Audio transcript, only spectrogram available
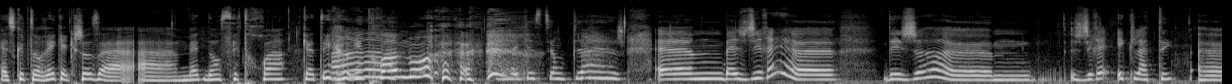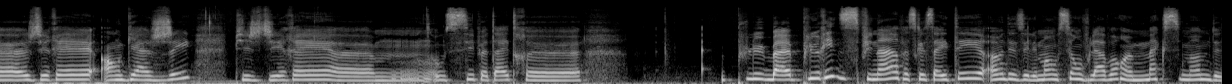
Est-ce que tu aurais quelque chose à, à mettre dans ces trois catégories? Ah! trois mots La question piège. Euh, ben, je dirais euh, déjà, euh, je dirais éclaté, euh, je dirais engagé, puis je dirais euh, aussi peut-être euh, plus ben, pluridisciplinaire parce que ça a été un des éléments aussi. On voulait avoir un maximum de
